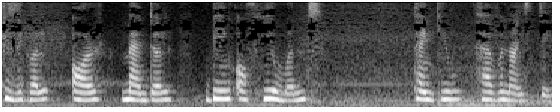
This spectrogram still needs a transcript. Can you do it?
physical or mental being of humans. Thank you. Have a nice day.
